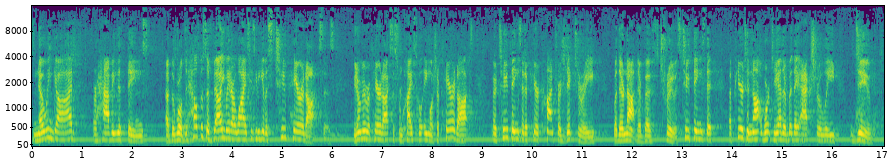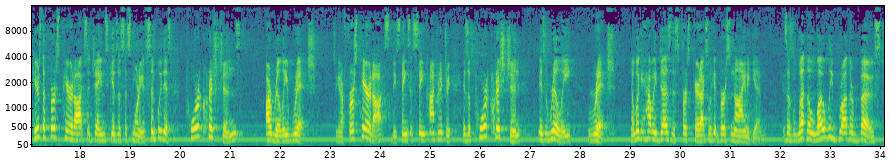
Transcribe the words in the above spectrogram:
Knowing God or having the things of the world. To help us evaluate our lives, he's going to give us two paradoxes. If you don't remember paradoxes from high school English, a paradox are two things that appear contradictory, but they're not. They're both true. It's two things that appear to not work together, but they actually do. Here's the first paradox that James gives us this morning. It's simply this poor Christians are really rich. So, again, our first paradox, these things that seem contradictory, is a poor Christian is really rich. Now, look at how he does this first paradox. Look at verse 9 again. It says, Let the lowly brother boast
